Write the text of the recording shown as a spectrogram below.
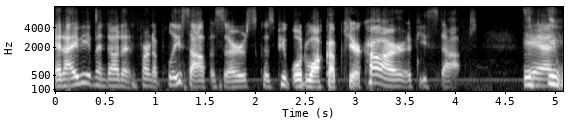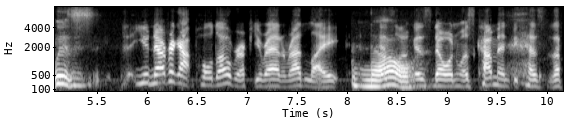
And I've even done it in front of police officers because people would walk up to your car if you stopped. It, And- it was You never got pulled over if you ran a red light as long as no one was coming because the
